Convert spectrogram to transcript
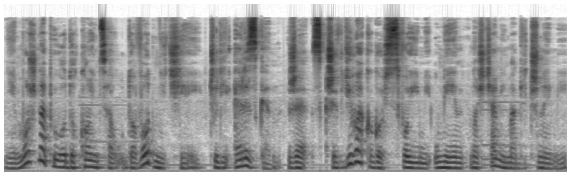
nie można było do końca udowodnić jej, czyli Elsgen, że skrzywdziła kogoś swoimi umiejętnościami magicznymi,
